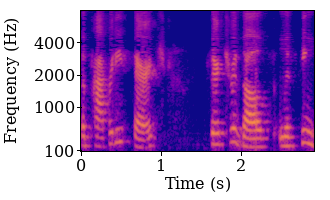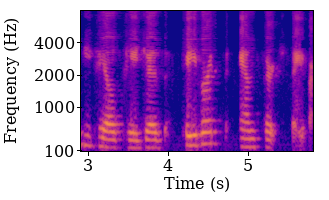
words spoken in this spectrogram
The property search, search results, listing details pages, favorites, and search saver.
